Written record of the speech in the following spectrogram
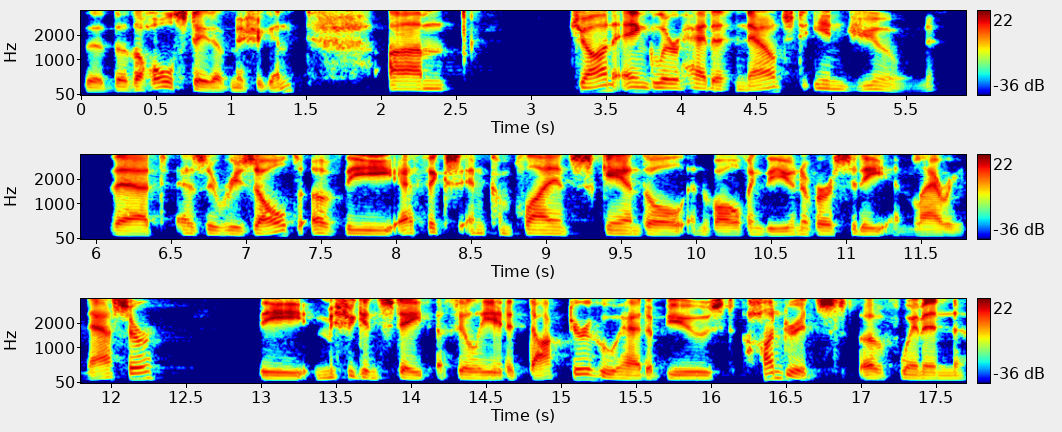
the, the, the whole state of Michigan, um, John Engler had announced in June that as a result of the ethics and compliance scandal involving the university and Larry Nassar, the Michigan State affiliated doctor who had abused hundreds of women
